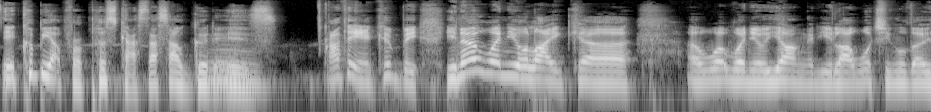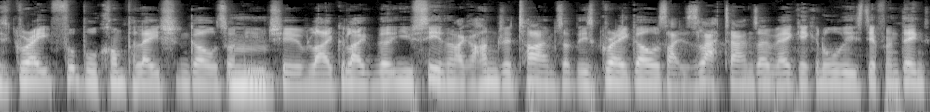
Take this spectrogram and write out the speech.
it could be up for a Puskas. That's how good it is. I think it could be. You know, when you're like, uh, uh, when you're young and you like watching all those great football compilation goals on YouTube, like like the, you see them like a hundred times, like these great goals, like Zlatan's overhead kick and all these different things.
